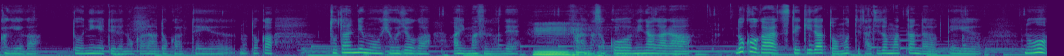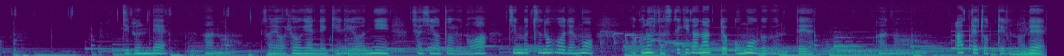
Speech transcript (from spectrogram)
影がどう逃げてるのかなとかっていうのとか途端にも表情がありますので、うん。あのそこを見ながらどこが素敵だと思って立ち止まったんだろうっていうのを自分であのそれを表現できるように写真を撮るのは人物の方でもあこの人素敵だなって思う部分ってあのあって撮ってるので、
